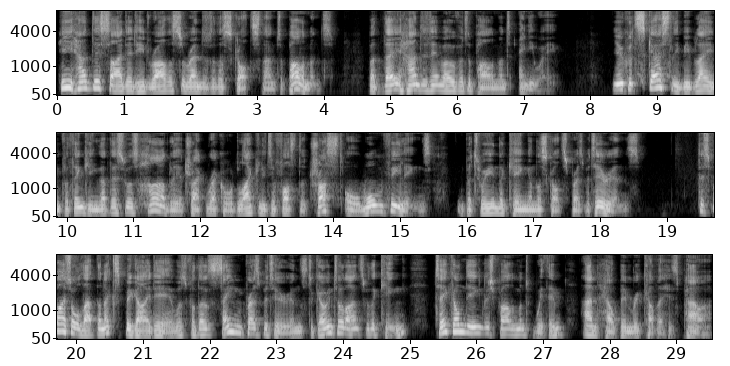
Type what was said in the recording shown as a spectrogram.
He had decided he'd rather surrender to the Scots than to Parliament, but they handed him over to Parliament anyway. You could scarcely be blamed for thinking that this was hardly a track record likely to foster trust or warm feelings between the King and the Scots Presbyterians. Despite all that, the next big idea was for those same Presbyterians to go into alliance with the King, take on the English Parliament with him, and help him recover his power.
